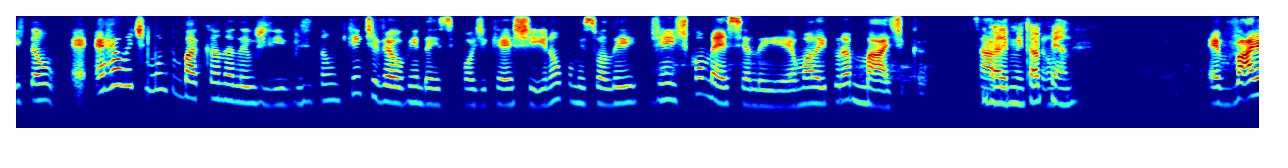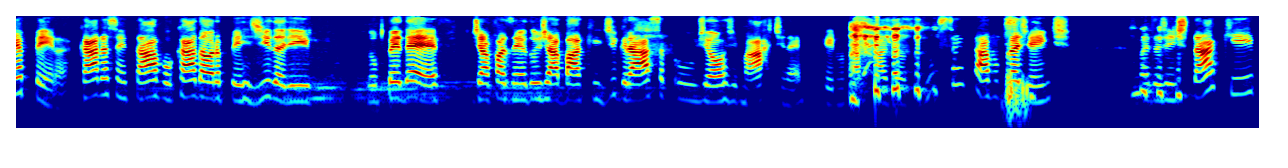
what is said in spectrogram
Então, é, é, realmente muito bacana ler os livros. Então, quem estiver ouvindo esse podcast e não começou a ler, gente, comece a ler. É uma leitura mágica, sabe? Vale muito então, a pena. É, vale a pena. Cada centavo, cada hora perdida ali no PDF, já fazendo o jabá aqui de graça para o George Martin, né? Porque ele não está pagando um centavo para gente. Mas a gente está aqui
